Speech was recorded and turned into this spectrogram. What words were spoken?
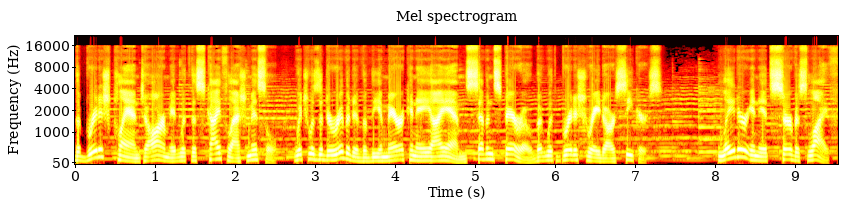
the British planned to arm it with the Skyflash missile, which was a derivative of the American AIM-7 Sparrow but with British radar seekers. Later in its service life,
